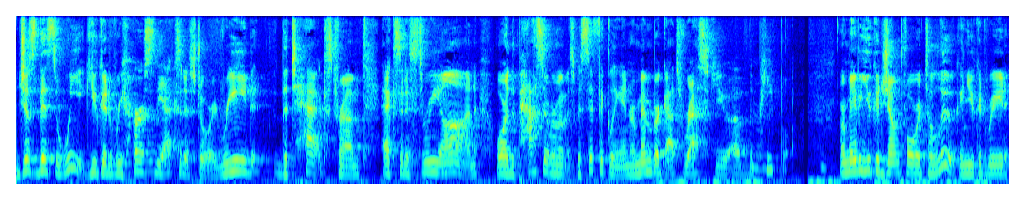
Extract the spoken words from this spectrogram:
just this week, you could rehearse the Exodus story, read the text from Exodus 3 on, or the Passover moment specifically, and remember God's rescue of the mm-hmm. people. Or maybe you could jump forward to Luke and you could read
